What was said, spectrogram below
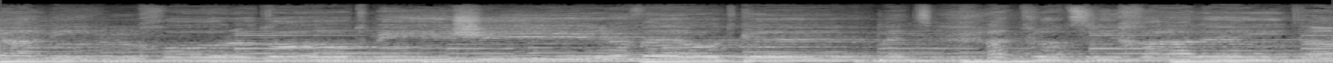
שנים חורטות בי שיר ועוד קמץ, את לא צריכה להתאמץ,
